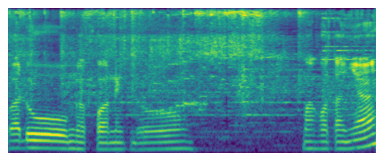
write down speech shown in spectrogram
Waduh, nggak connect dong. Mahkotanya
